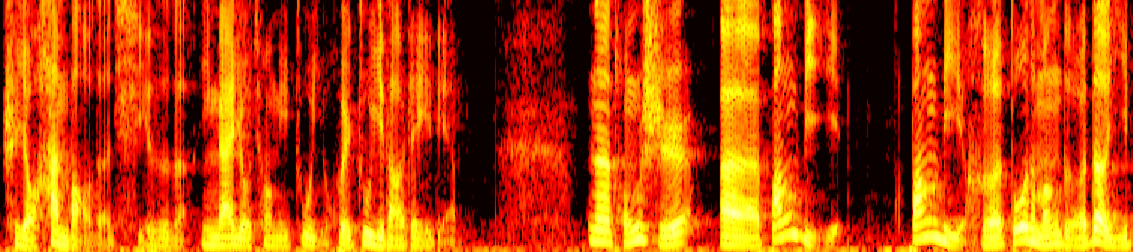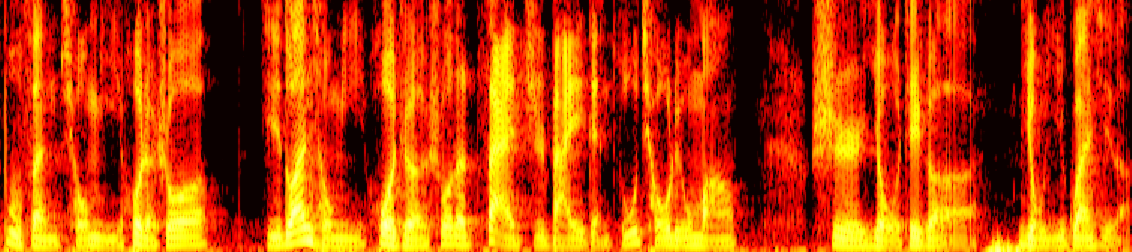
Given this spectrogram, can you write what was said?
是有汉堡的旗子的，应该有球迷注意会注意到这一点。那同时，呃，邦比，邦比和多特蒙德的一部分球迷，或者说极端球迷，或者说的再直白一点，足球流氓是有这个友谊关系的。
